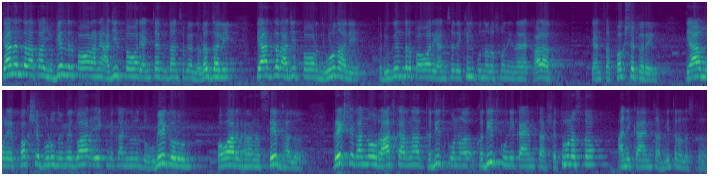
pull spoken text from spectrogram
त्यानंतर आता युगेंद्र पवार आणि अजित पवार यांच्यात विधानसभेला लढत झाली. त्यात जर अजित पवार निवडून आले तर युगेंद्र पवार यांचं देखील पुनर्वसन येणाऱ्या काळात त्यांचा पक्ष करेल. त्यामुळे पक्ष फोडून उमेदवार एकमेकांविरुद्ध उभे करून पवार घरानं सेफ झालं. प्रेक्षकांनो राजकारणात कधीच कोण कधीच कोणी कायमचा शत्रू नसतं. आणि कायमचा मित्र नसतं.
